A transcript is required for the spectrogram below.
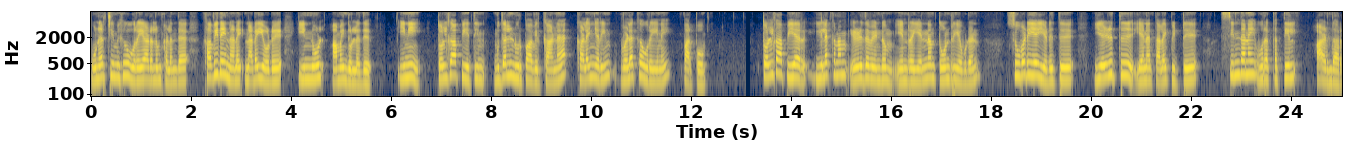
உணர்ச்சிமிகு உரையாடலும் கலந்த கவிதை நடை நடையோடு இந்நூல் அமைந்துள்ளது. இனி தொல்காப்பியத்தின் முதல் நூற்பாவிற்கான கலைஞரின் விளக்க உரையினை பார்ப்போம். தொல்காப்பியர் இலக்கணம் எழுத வேண்டும் என்ற எண்ணம் தோன்றியவுடன் சுவடியை எடுத்து எழுத்து என தலைப்பிட்டு சிந்தனை உறக்கத்தில் ஆழ்ந்தார்.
